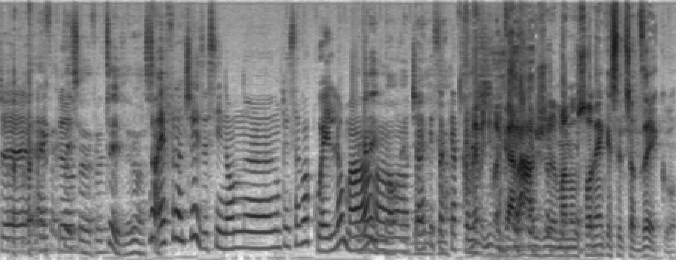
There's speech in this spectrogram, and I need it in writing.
poche, eh, ecco. Penso è francese, no? Sì. No, è francese, sì, non, non pensavo a quello, ma no, c'è anche belga. sac à A me veniva garage, ma non so neanche se ci azzecco.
